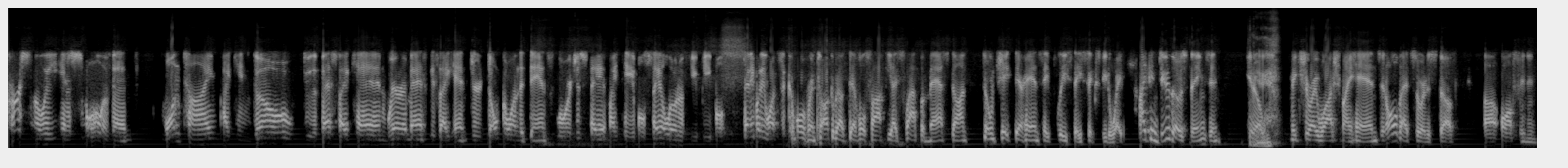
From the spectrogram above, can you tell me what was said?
personally in a small event. One time, I can go do the best I can, wear a mask as I enter, don't go on the dance floor, just stay at my table, say hello to a few people. If anybody wants to come over and talk about Devils hockey, I slap a mask on, don't shake their hand, say, please stay six feet away. I can do those things and, you know, Yeah. make sure I wash my hands and all that sort of stuff uh, often. And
